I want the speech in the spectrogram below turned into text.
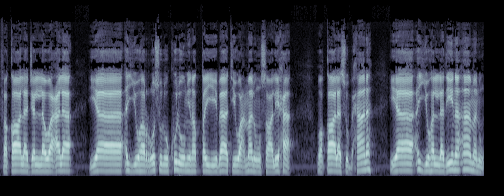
فقال جل وعلا يا أيها الرسل كلوا من الطيبات واعملوا صالحا. وقال سبحانه يا أيها الذين آمنوا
